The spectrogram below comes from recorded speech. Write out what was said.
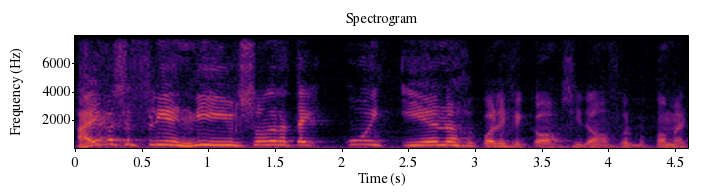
Hy was 'n vlieënier sonder dat hy ooit enige kwalifikasie daarvoor bekom het.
